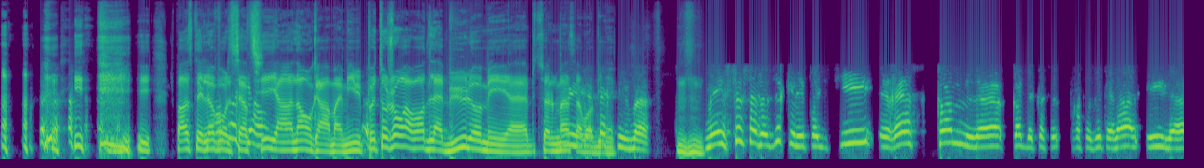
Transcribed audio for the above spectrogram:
je pense que tu es là pour le certifier. Il y en a quand même. Il peut toujours avoir de l'abus, là, mais euh, habituellement, ça va bien. Effectivement. Mhm. Mais ça, ça veut dire que les policiers restent comme le Code de procédure pénale et le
